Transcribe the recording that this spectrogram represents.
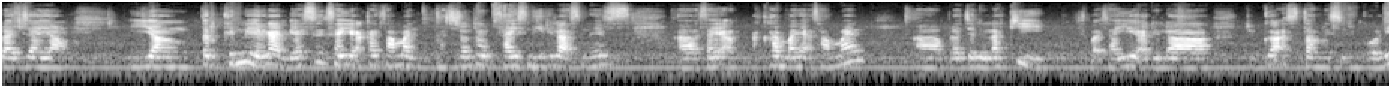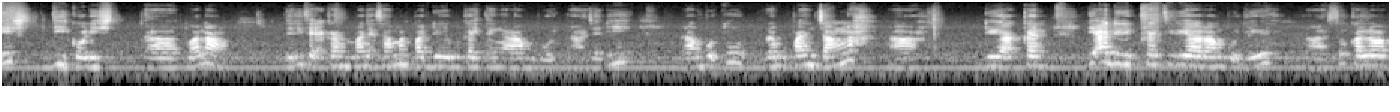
pelajar yang yang terkena kan biasa saya akan saman. Macam contoh saya sendirilah sebenarnya. Uh, saya akan banyak saman uh, pelajar lelaki. Sebab saya adalah juga staff resident college di college uh, Tualang. Jadi saya akan banyak saman pada berkaitan dengan rambut. Uh, jadi rambut tu rambut panjang lah. Uh, dia akan dia ada kriteria rambut dia. Uh, so kalau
